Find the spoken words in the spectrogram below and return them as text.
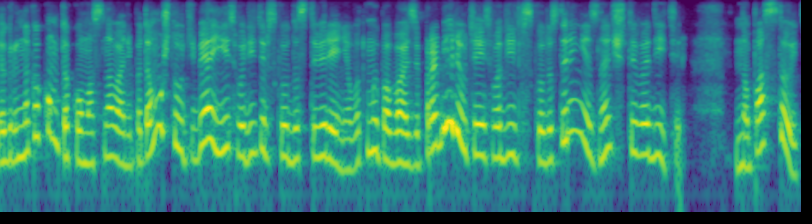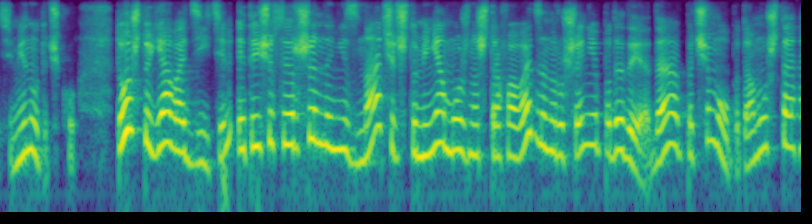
Я говорю, на каком таком основании? Потому что у тебя есть водительское удостоверение. Вот мы по базе пробили, у тебя есть водительское удостоверение, значит, ты водитель. Но постойте, минуточку. То, что я водитель, это еще совершенно не значит, что меня можно штрафовать за нарушение ПДД, да, почему? Потому что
